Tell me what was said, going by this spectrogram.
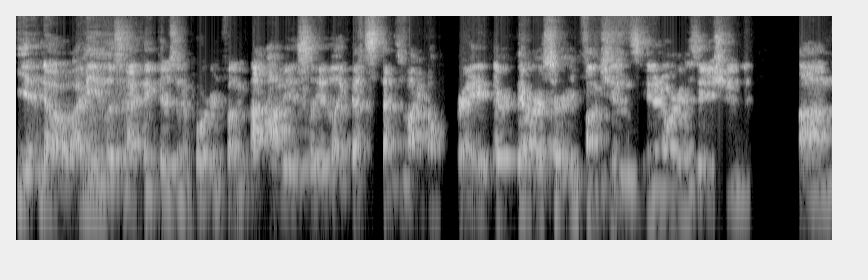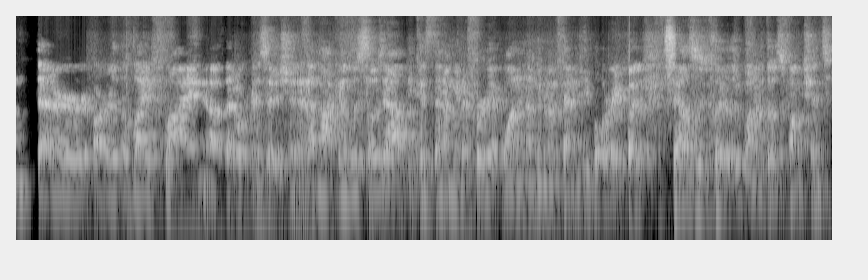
yeah, no. I mean, listen. I think there's an important function. Obviously, like that's that's vital, right? There there are certain functions in an organization um, that are are the lifeline of that organization, and I'm not going to list those out because then I'm going to forget one and I'm going to offend people, right? But sales is clearly one of those functions.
